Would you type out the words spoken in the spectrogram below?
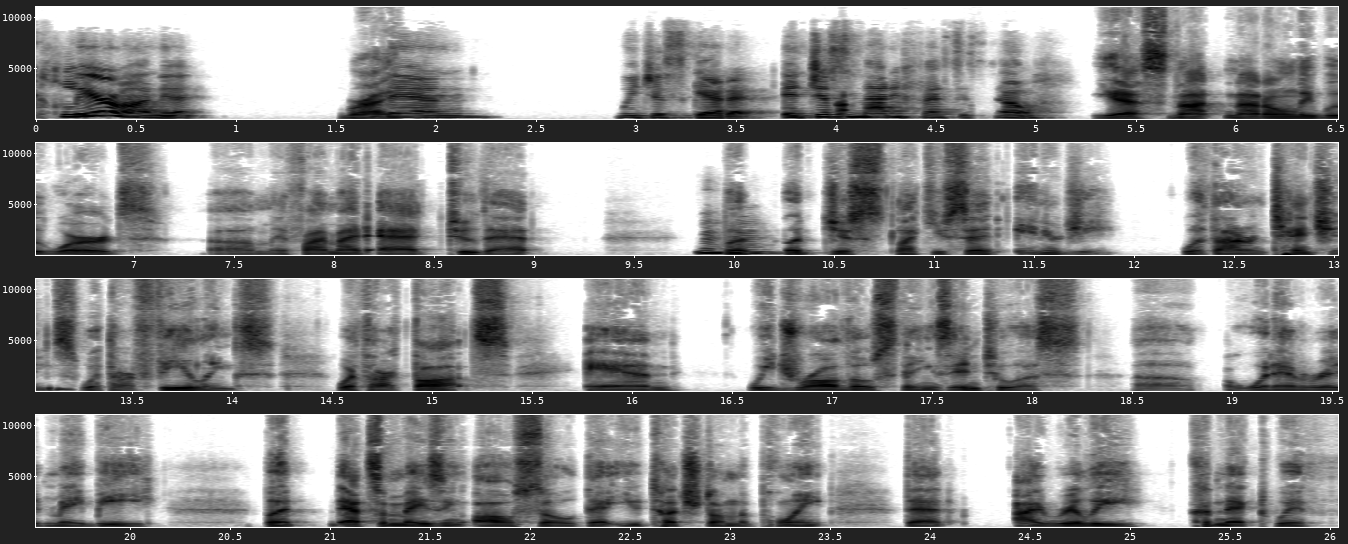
clear on it, right? Then we just get it. It just not, manifests itself. Yes, not not only with words, um, if I might add to that, mm-hmm. but but just like you said, energy with our intentions, with our feelings, with our thoughts, and we draw those things into us, uh, or whatever it may be. But that's amazing also that you touched on the point that I really connect with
